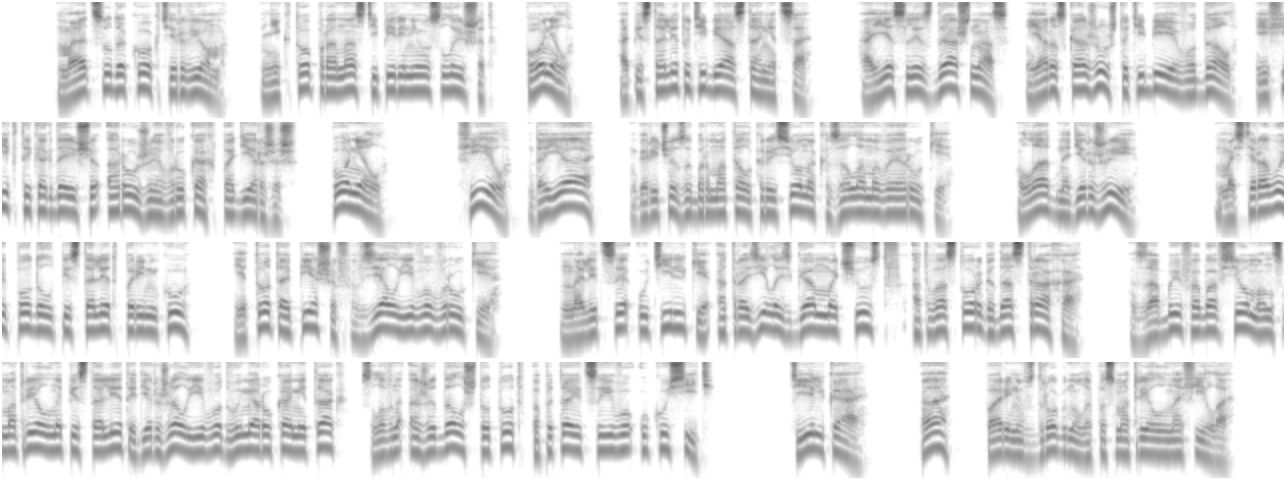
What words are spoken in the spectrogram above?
Мы отсюда когти рвем, никто про нас теперь не услышит, понял? А пистолет у тебя останется. А если сдашь нас, я расскажу, что тебе его дал, и фиг ты, когда еще оружие в руках подержишь. Понял?» «Фил, да я...» — горячо забормотал крысенок, заламывая руки. «Ладно, держи». Мастеровой подал пистолет пареньку, и тот, опешив, взял его в руки. На лице утильки отразилась гамма чувств от восторга до страха. Забыв обо всем, он смотрел на пистолет и держал его двумя руками так, словно ожидал, что тот попытается его укусить. «Тилька, «А?» – парень вздрогнул и посмотрел на Фила.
